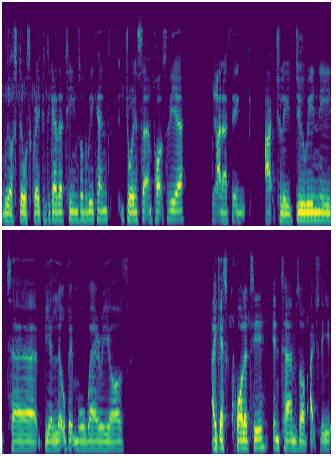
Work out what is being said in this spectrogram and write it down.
we are still scraping together teams on the weekend during certain parts of the year. Yeah. And I think actually, do we need to be a little bit more wary of, I guess, quality in terms of actually,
